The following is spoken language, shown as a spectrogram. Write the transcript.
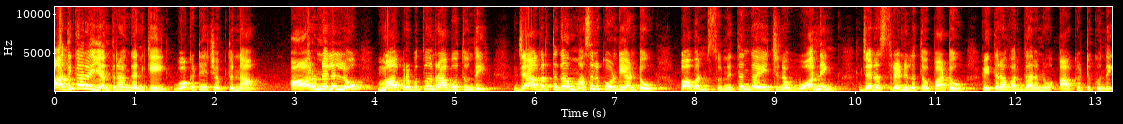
అధికార యంత్రాంగానికి ఒకటే చెప్తున్నా ఆరు నెలల్లో మా ప్రభుత్వం రాబోతుంది. జాగ్రత్తగా మసలుకోండి అంటూ పవన్ సున్నితంగా ఇచ్చిన వార్నింగ్ జన శ్రేణులతో పాటు ఇతర వర్గాలను ఆకట్టుకుంది.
